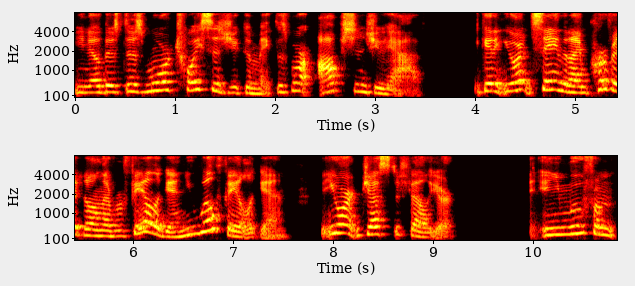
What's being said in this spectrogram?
You know, there's there's more choices you can make. There's more options you have. Again, you aren't saying that I'm perfect. I'll never fail again. You will fail again. But you aren't just a failure. And you move from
